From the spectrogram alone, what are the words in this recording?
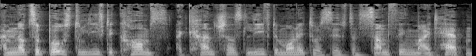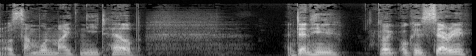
I'm not supposed to leave the comms. I can't just leave the monitor system. Something might happen or someone might need help. And then he like, okay, Sari,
